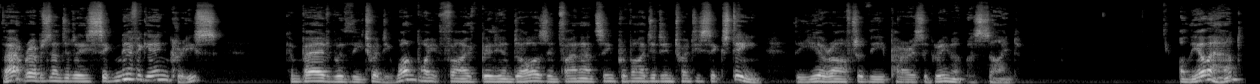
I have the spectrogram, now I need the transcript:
That represented a significant increase compared with the $21.5 billion in financing provided in 2016, the year after the Paris Agreement was signed. On the other hand,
